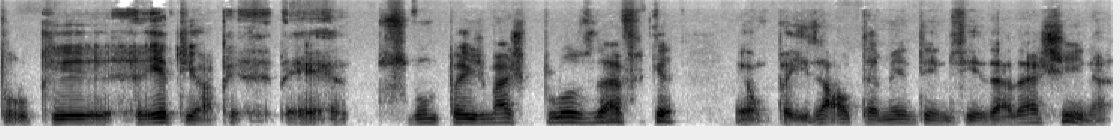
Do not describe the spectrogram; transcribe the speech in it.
porque a Etiópia é o segundo país mais populoso da África, é um país altamente endividado à China.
